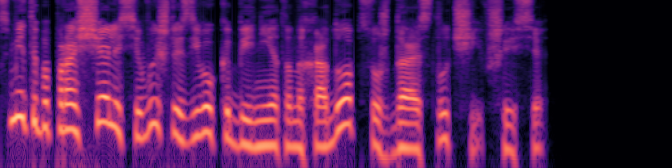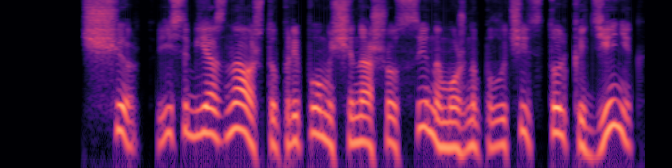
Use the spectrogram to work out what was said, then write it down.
Смиты попрощались и вышли из его кабинета, на ходу обсуждая случившееся. Черт, если бы я знал, что при помощи нашего сына можно получить столько денег,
